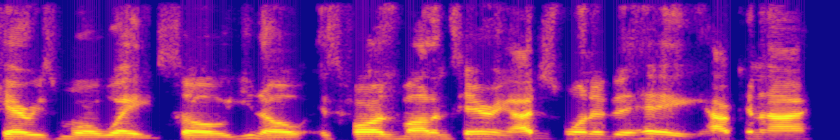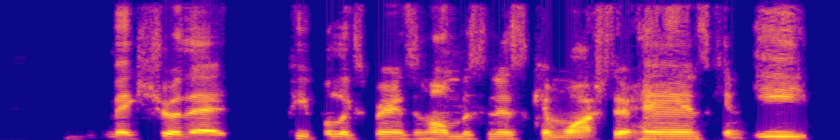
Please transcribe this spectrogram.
carries more weight. So, you know, as far as volunteering, I just wanted to, hey, how can I make sure that people experiencing homelessness can wash their hands, can eat?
